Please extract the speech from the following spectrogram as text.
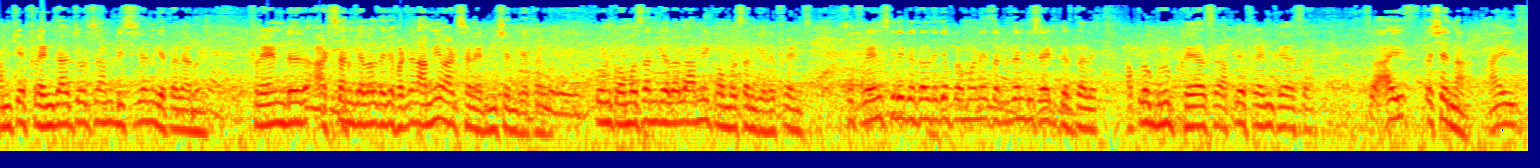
आमचे फ्रेंड्सांचे वरसून आमी डिसिजन घेताले आमी फ्रेंड आर्ट्सान गेलो त्याच्या फाटल्यान आमी आर्ट्सान एडमिशन घेताले. कोण कॉमर्सान गेलो जाल्यार आमी कॉमर्सान गेले फ्रेंड्स सो फ्रेंड्स कितें करताले ताचे प्रमाणे सगळे जाण डिसायड करताले. आपलो ग्रूप खंय आसा आपले फ्रेंड खंय आसा सो आयज तशें ना. आयज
